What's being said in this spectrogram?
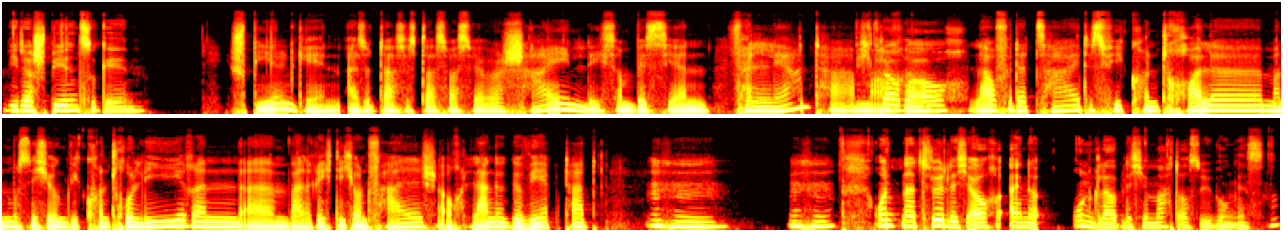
Wieder spielen zu gehen spielen gehen. Also das ist das, was wir wahrscheinlich so ein bisschen verlernt haben. Ich glaube auch. Im Laufe der Zeit ist viel Kontrolle, man muss sich irgendwie kontrollieren, ähm, weil richtig und falsch auch lange gewirkt hat. Mhm. Mhm. Und natürlich auch eine unglaubliche Machtausübung ist. Ne?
